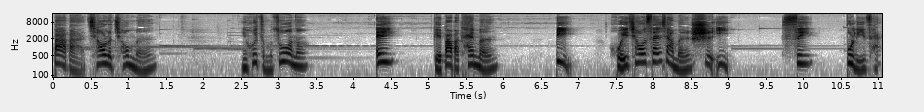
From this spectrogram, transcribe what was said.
爸爸敲了敲门，你会怎么做呢？A. 给爸爸开门。B. 回敲三下门示意。C. 不理睬。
